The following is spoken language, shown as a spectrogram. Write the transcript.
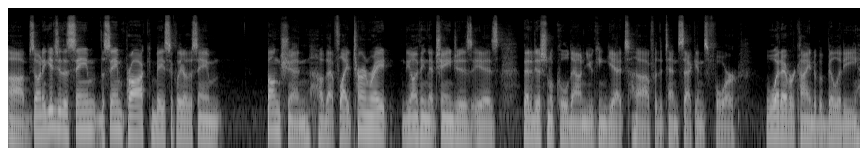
Um, so and it gives you the same the same proc basically or the same function of that flight turn rate. The only thing that changes is that additional cooldown you can get uh, for the 10 seconds for whatever kind of ability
